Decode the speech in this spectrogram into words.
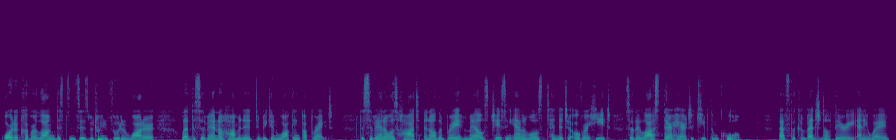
or to cover long distances between food and water, led the savanna hominid to begin walking upright. The savanna was hot, and all the brave males chasing animals tended to overheat, so they lost their hair to keep them cool. That's the conventional theory, anyway.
